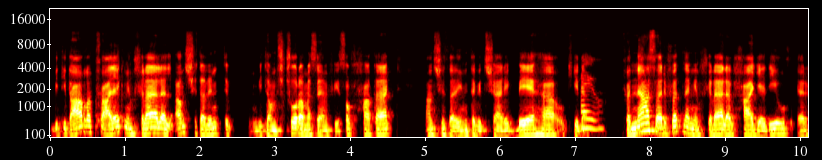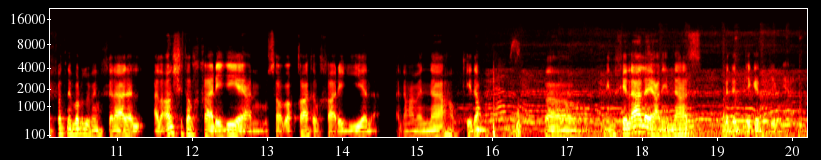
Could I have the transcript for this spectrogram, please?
بتتعرف عليك من خلال الأنشطة اللي أنت بتنشرها مثلا في صفحتك أنشطة اللي أنت بتشارك بيها وكده. أيوه. فالناس عرفتنا من خلال الحاجة دي وعرفتنا برضو من خلال ال- الأنشطة الخارجية يعني المسابقات الخارجية اللي عملناها وكده. فمن خلالها يعني الناس بدأت تقدم يعني.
